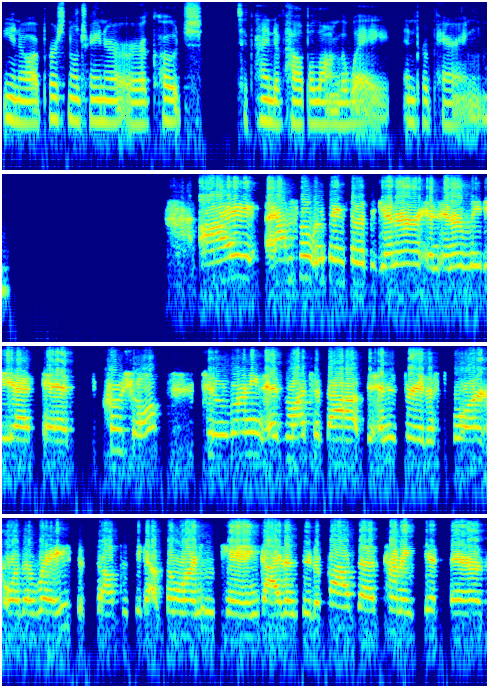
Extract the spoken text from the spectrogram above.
you know, a personal trainer or a coach to kind of help along the way in preparing? I absolutely think for the beginner and intermediate, it's crucial to learning as much about the industry of the sport or the race itself to seek out someone who can guide them through the process, kind of get their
